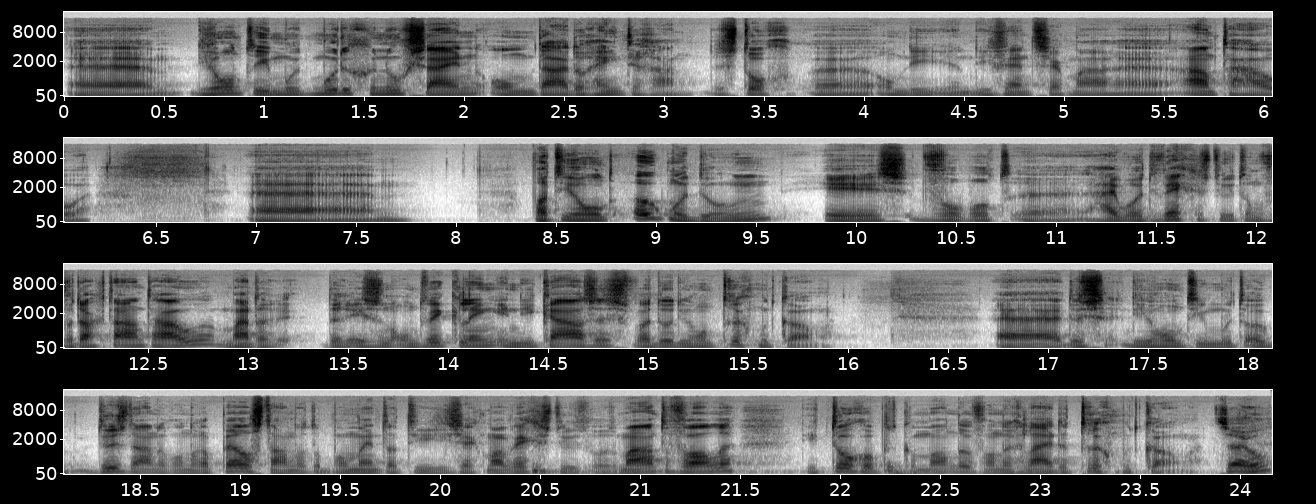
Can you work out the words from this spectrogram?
Uh, die hond die moet moedig genoeg zijn om daar doorheen te gaan. Dus toch om die, die vent zeg maar, aan te houden. Ehm, wat die hond ook moet doen, is bijvoorbeeld, hij wordt weggestuurd om verdachte aan te houden, maar er, er is een ontwikkeling in die casus waardoor die hond terug moet komen. Uh, dus die hond die moet ook dusdanig onder appel staan dat op het moment dat hij zeg maar weggestuurd wordt om aan te vallen, die toch op het commando van de geleider terug moet komen. Zo.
